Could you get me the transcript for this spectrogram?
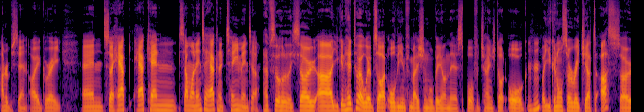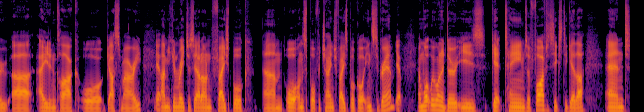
Hundred percent, I agree. And so, how how can someone enter? How can a team enter? Absolutely. So uh, you can head to our website. All the information will be on there, sportforchange.org. Mhm. But you can also reach out to us. So uh, Aidan Clark or Gus Murray. Yep. Um, you can reach us out on Facebook um, or on the Sport for Change Facebook or Instagram. Yep. And what we want to do is get teams of five to six together. And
